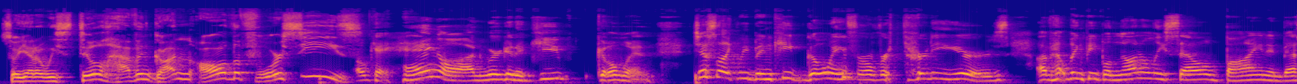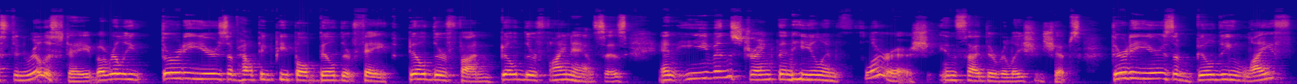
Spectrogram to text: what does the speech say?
So yet we still haven't gotten all the four C's. Okay, hang on. We're going to keep going. Just like we've been keep going for over 30 years of helping people not only sell, buy, and invest in real estate, but really 30 years of helping people build their faith, build their fund, build their finances, and even strengthen, heal, and flourish inside their relationships. 30 years of building life,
